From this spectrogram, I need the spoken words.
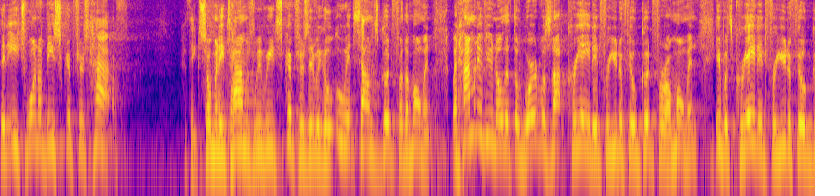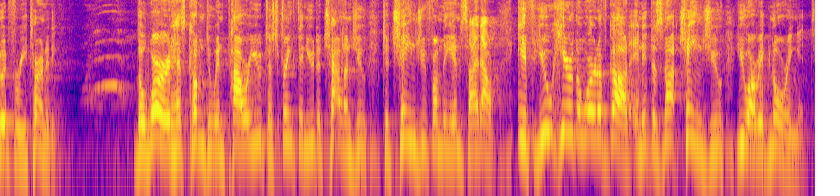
that each one of these scriptures have. I think so many times we read scriptures and we go, ooh, it sounds good for the moment. But how many of you know that the word was not created for you to feel good for a moment? It was created for you to feel good for eternity. The word has come to empower you, to strengthen you, to challenge you, to change you from the inside out. If you hear the word of God and it does not change you, you are ignoring it.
